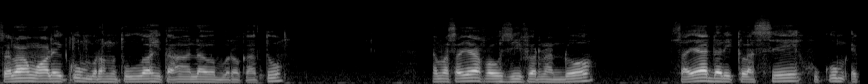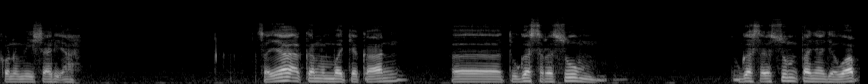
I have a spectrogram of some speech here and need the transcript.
Assalamualaikum warahmatullahi taala wabarakatuh. Nama saya Fauzi Fernando. Saya dari kelas C Hukum Ekonomi Syariah. Saya akan membacakan uh, tugas resum tugas resum tanya jawab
